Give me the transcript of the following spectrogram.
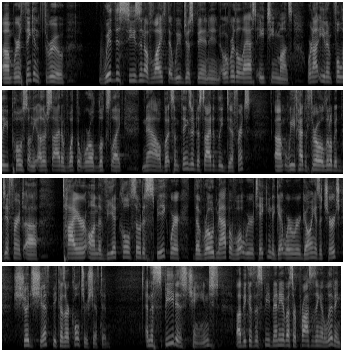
Um, we're thinking through with this season of life that we've just been in over the last 18 months, we're not even fully post on the other side of what the world looks like now, but some things are decidedly different. Um, we've had to throw a little bit different uh, tire on the vehicle, so to speak, where the roadmap of what we were taking to get where we were going as a church should shift because our culture shifted. And the speed has changed uh, because the speed many of us are processing and living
